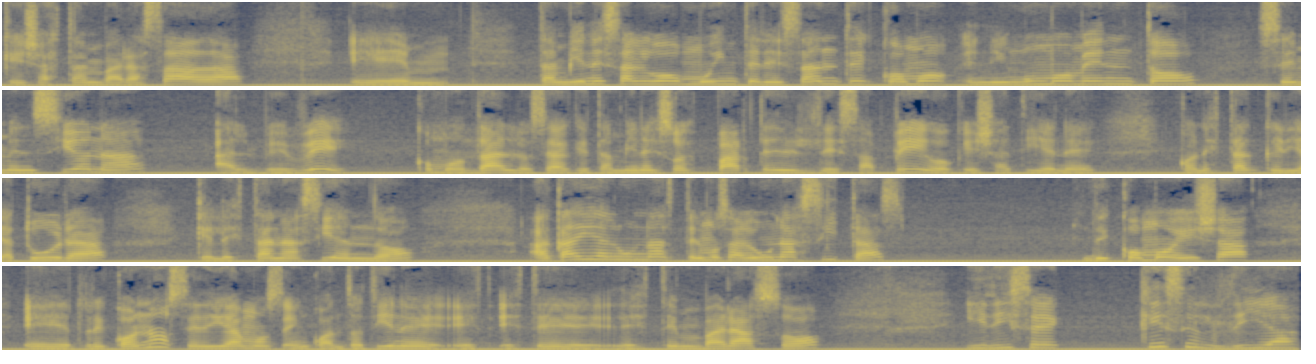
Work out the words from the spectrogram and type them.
que ella está embarazada. Eh, también es algo muy interesante como en ningún momento se menciona al bebé como tal, o sea que también eso es parte del desapego que ella tiene con esta criatura que le están haciendo. Acá hay algunas, tenemos algunas citas de cómo ella eh, reconoce, digamos, en cuanto tiene este, este embarazo, y dice, ¿qué es el día,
